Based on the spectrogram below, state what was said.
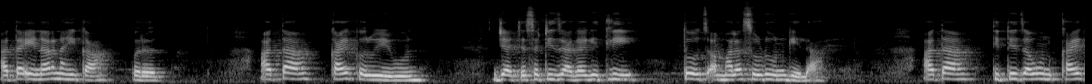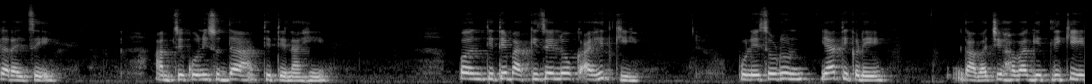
आता येणार नाही का परत? आता काय करू येऊन? ज्याच्यासाठी जागा घेतली तोच आम्हाला सोडून गेला. आता तिथे जाऊन काय करायचे? आमचे कोणीसुद्धा तिथे नाही. पण तिथे बाकीचे लोक आहेत की? पुणे सोडून या तिकडे. गावाची हवा घेतली की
